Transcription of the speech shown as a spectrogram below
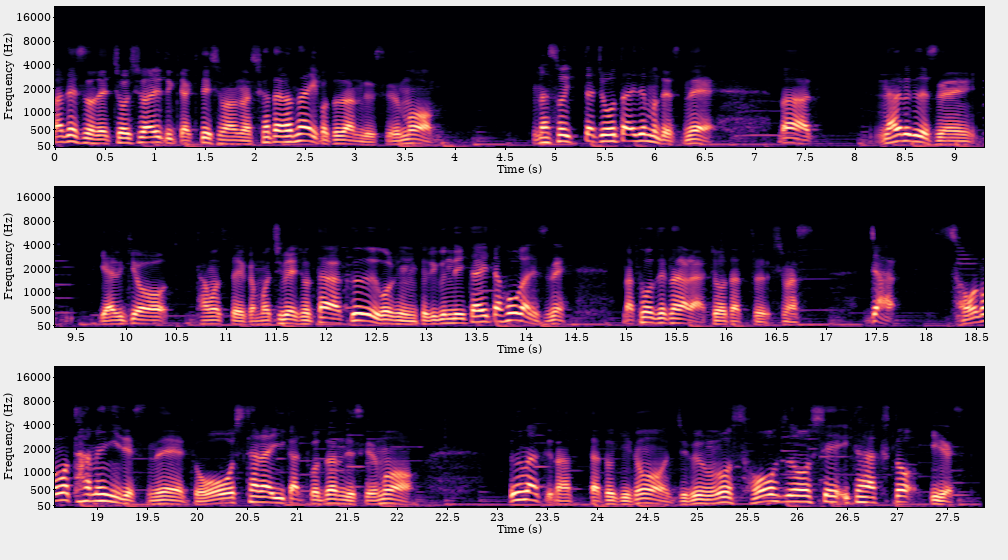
まあ、ですので、調子悪い時が来てしまうのは仕方がないことなんですけども、まあ、そういった状態でもですね、まあ、なるべくですね、やる気を保つというか、モチベーション高くゴルフに取り組んでいただいた方がですね、まあ、当然ながら上達します。じゃあ、そのためにですね、どうしたらいいかってことなんですけども、上手くなった時の自分を想像していただくといいです。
